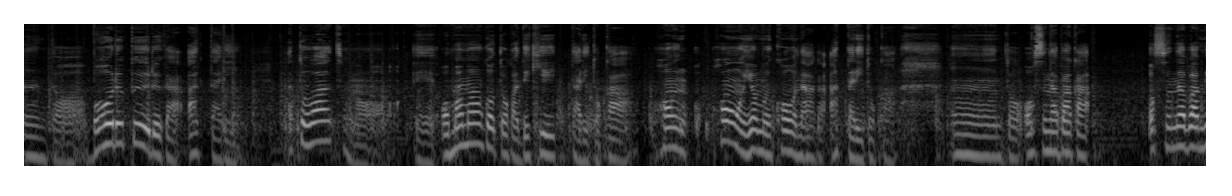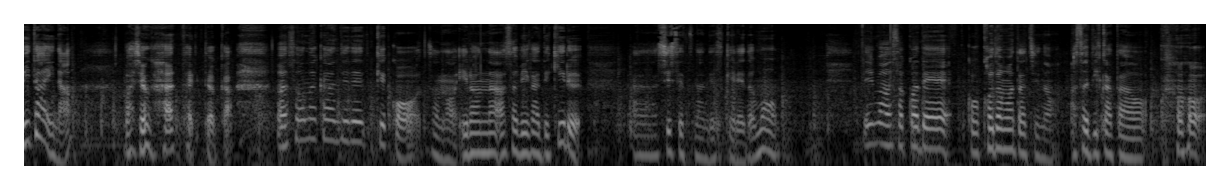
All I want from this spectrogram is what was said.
うんと、ボールプールがあったりあとはその、えー、おままごとができたりとか本本を読むコーナーがあったりとかうんとお砂場がお砂場みたいな場所があったりとか、まあ、そんな感じで結構そのいろんな遊びができるあ施設なんですけれどもでまあそこでこう子どもたちの遊び方をこう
